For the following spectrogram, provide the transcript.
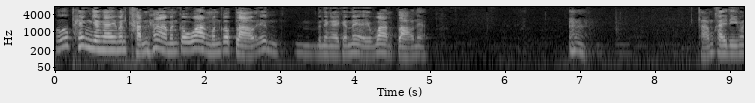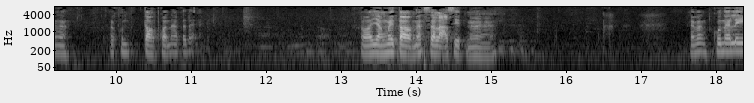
โอ้เพ่งยังไงมันขันห้ามันก็ว่างมันก็เปล่า เอ๊ะเป็นยังไงกันแน่ไอ้ว่างเปล่าเนี่ย ถามใครดีมั้งอะคุณตอบก่อนนะก็ได้ อ๋อ ยังไม่ตอบนะ สละสิทธิ์นะไงบ้างคุณอาลี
